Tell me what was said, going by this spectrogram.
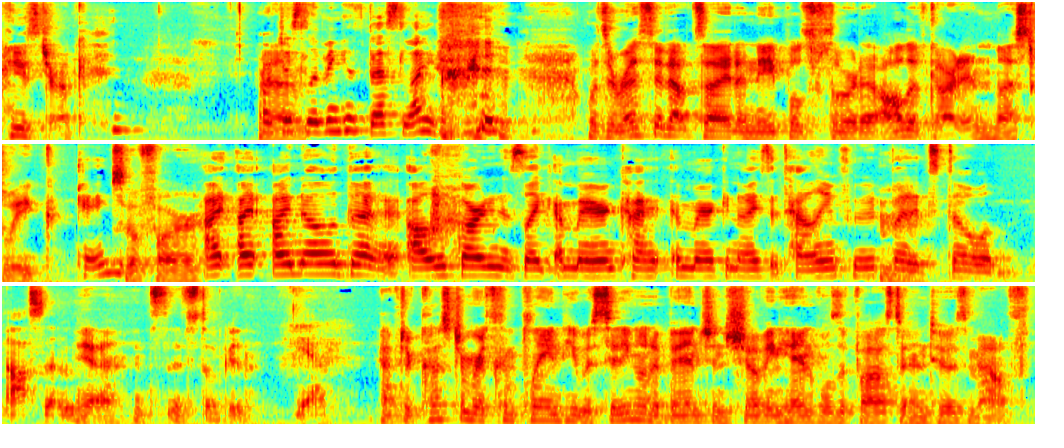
He's drunk. or just Um, living his best life. Was arrested outside a Naples, Florida Olive Garden last week. Okay. So far, I, I, I know that Olive Garden is like American Americanized Italian food, but it's still awesome. Mm-hmm. yeah, it's it's still good. Yeah. After customers complained he was sitting on a bench and shoving handfuls of pasta into his mouth.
